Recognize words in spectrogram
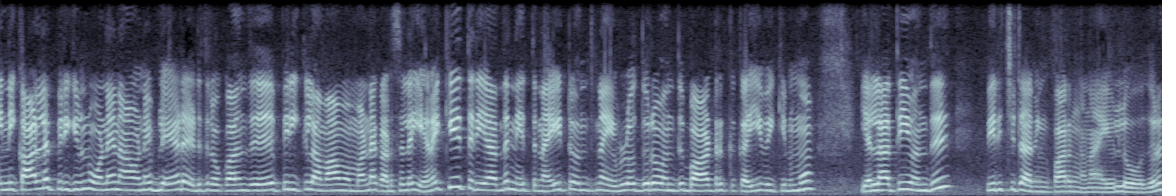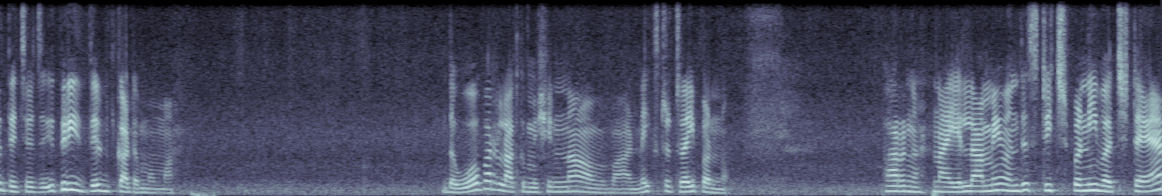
இன்னைக்கு காலைல பிரிக்கணும்னு உடனே நான் உடனே பிளேடை எடுத்துகிட்டு உட்காந்து பிரிக்கலாம் வாமாம்மாண்ணா கடைசியில் எனக்கே தெரியாது. நேற்று நைட்டு வந்து நான் எவ்வளோ தூரம் வந்து பார்டருக்கு கை வைக்கணுமோ எல்லாத்தையும் வந்து பிரிச்சுட்டாருங்க பாருங்கள் நான் எவ்வளோ தூரம் தைச்சி வச்சு பிரி எடுத்து காட்டுமாம்மா இந்த ஓவர்லாக் மிஷின் தான் நெக்ஸ்ட்டு ட்ரை பண்ணோம் பாருங்க நான் எல்லாமே வந்து ஸ்டிச் பண்ணி வச்சிட்டேன்.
